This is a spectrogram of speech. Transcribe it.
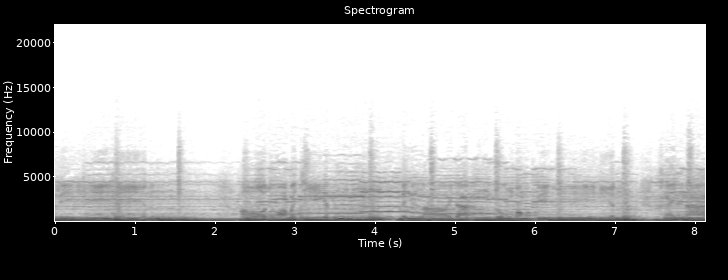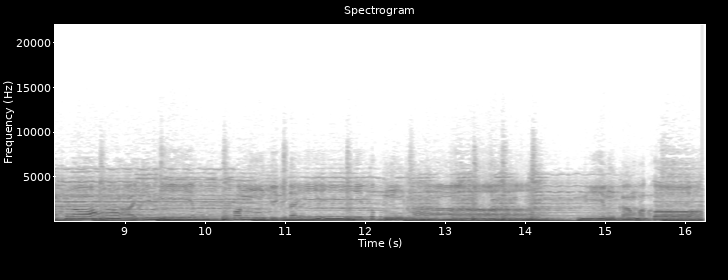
ភ្លៀនអត់ធម្មជាតិនឹងឡើយដាក់ទុំបំពេញថ្ងៃណាក្រឲ្យជាមានផុនពីក្តីទុកខានាមកម្មករ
